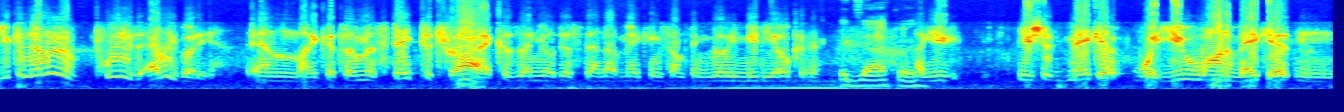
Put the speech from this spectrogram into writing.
you can never please everybody, and like it's a mistake to try, because then you'll just end up making something really mediocre. Exactly. Like you, you should make it what you want to make it, and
